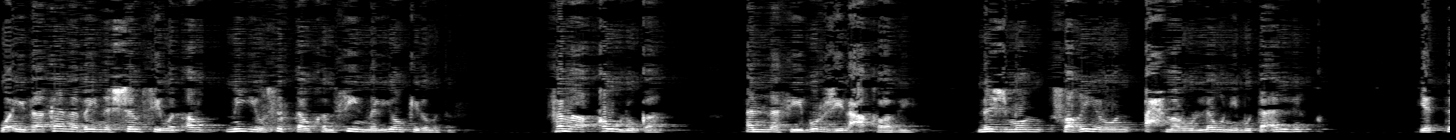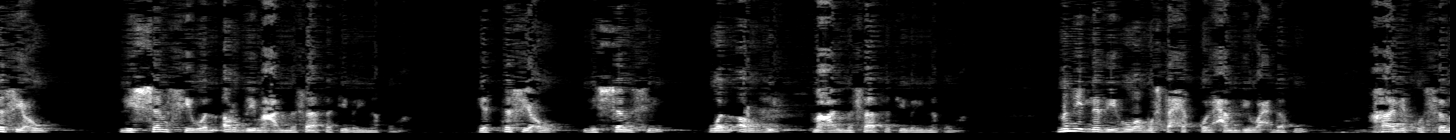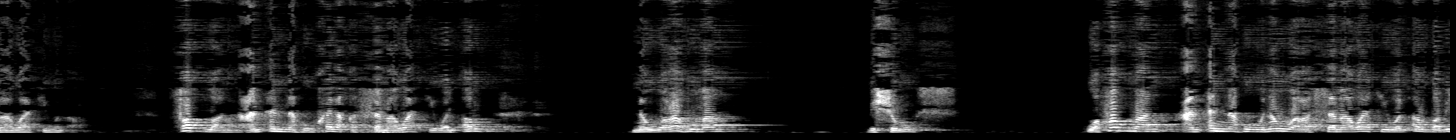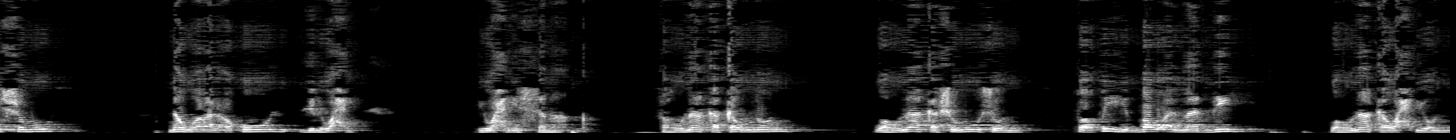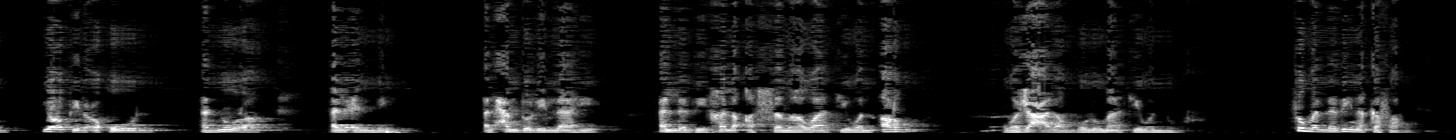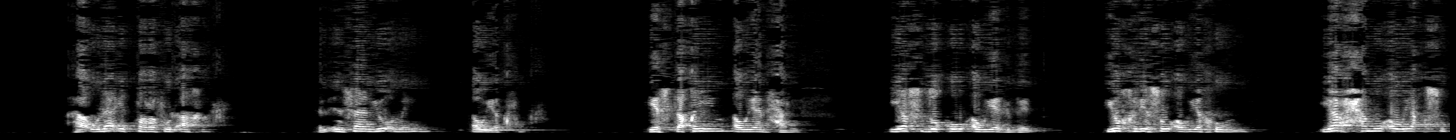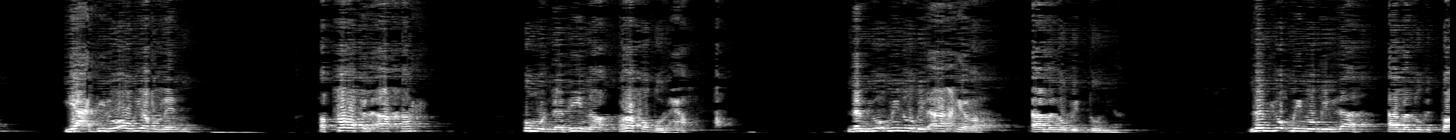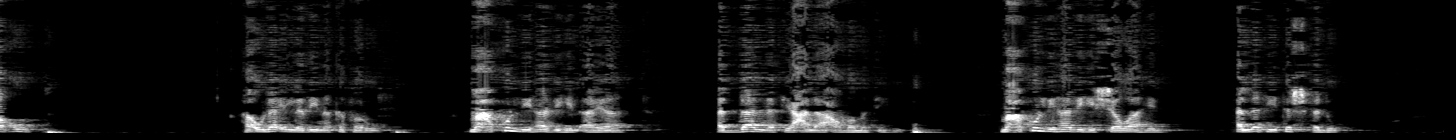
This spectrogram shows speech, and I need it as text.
وإذا كان بين الشمس والأرض 156 مليون كيلومتر فما قولك أن في برج العقرب نجم صغير أحمر اللون متألق يتسع للشمس والأرض مع المسافة بينهما؟ يتسع للشمس والأرض مع المسافة بينهما. من الذي هو مستحق الحمد وحده؟ خالق السماوات والأرض. فضلا عن أنه خلق السماوات والأرض نورهما بالشموس. وفضلا عن أنه نور السماوات والأرض بالشموس نور العقول بالوحي بوحي السماء. فهناك كون وهناك شموس تعطيه الضوء المادي وهناك وحي يعطي العقول النور العلمي. الحمد لله الذي خلق السماوات والأرض وجعل الظلمات والنور. ثم الذين كفروا. هؤلاء الطرف الآخر. الإنسان يؤمن أو يكفر يستقيم أو ينحرف. يصدق أو يكذب يخلص أو يخون يرحم أو يقسو يعدل أو يظلم. الطرف الآخر هم الذين رفضوا الحق. لم يؤمنوا بالآخرة آمنوا بالدنيا. لم يؤمنوا بالله آمنوا بالطاغوت. هؤلاء الذين كفروا مع كل هذه الآيات الدالة على عظمته. مع كل هذه الشواهد التي تشهد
